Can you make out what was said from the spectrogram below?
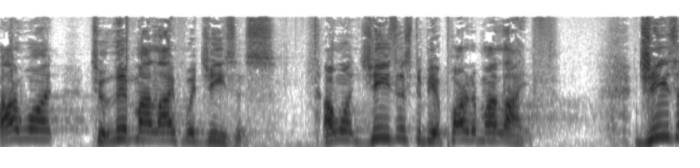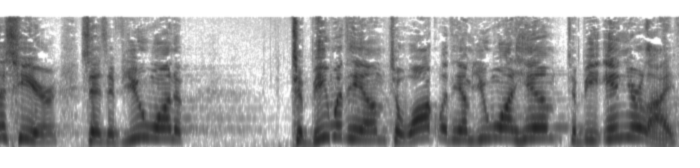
I want to live my life with Jesus. I want Jesus to be a part of my life. Jesus here says if you want to, to be with Him, to walk with Him, you want Him to be in your life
